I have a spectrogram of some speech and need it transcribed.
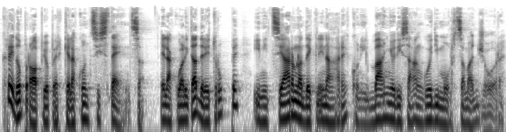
Credo proprio perché la consistenza e la qualità delle truppe iniziarono a declinare con il bagno di sangue di Mursa Maggiore.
